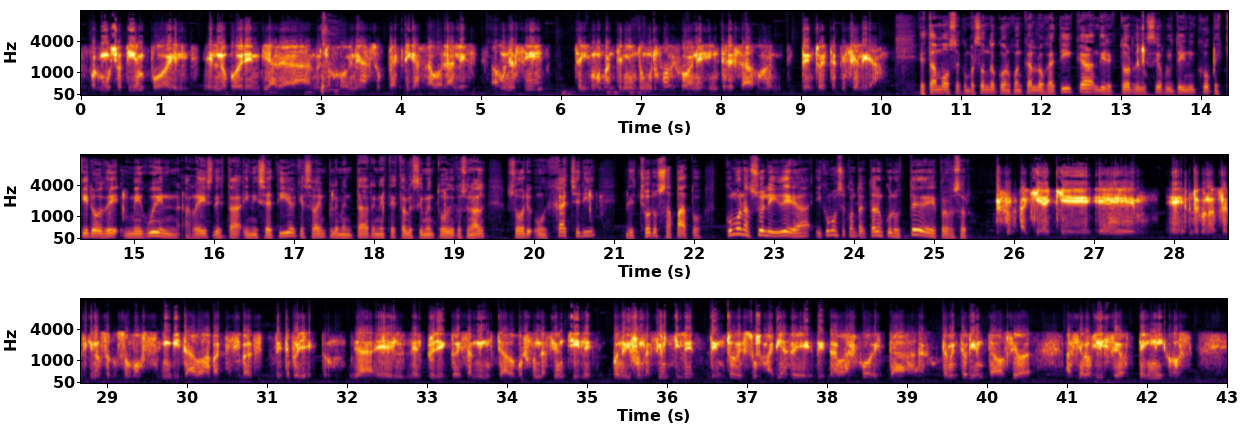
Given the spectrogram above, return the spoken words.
por mucho tiempo el, el no poder enviar a nuestros jóvenes a sus prácticas laborales, aún así seguimos manteniendo un grupo de jóvenes interesados en, dentro de esta especialidad. Estamos conversando con Juan Carlos Gatica, director del Liceo Politécnico Pesquero de Meguín, a raíz de esta iniciativa que se va a implementar en este establecimiento educacional sobre un hatchery de choro zapato. ¿Cómo nació la idea y cómo se contactaron con ustedes, profesor? Aquí hay que eh, eh, reconocer que nosotros somos invitados a participar de este proyecto. Ya el, el proyecto es administrado por Fundación Chile bueno, y Fundación Chile, dentro de sus áreas de, trabajo, está justamente orientado hacia, hacia los liceos técnicos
